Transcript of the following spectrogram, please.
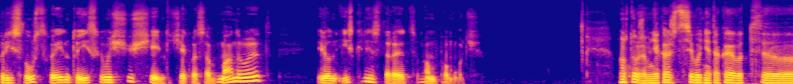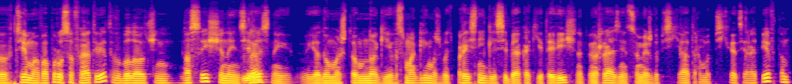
прислушаться своим интуитским ощущениям. Человек вас обманывает, или он искренне старается вам помочь. Ну что же, мне кажется, сегодня такая вот э, тема вопросов и ответов была очень насыщенной, интересной. Да. Я думаю, что многие смогли, может быть, прояснить для себя какие-то вещи, например, разницу между психиатром и психотерапевтом.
